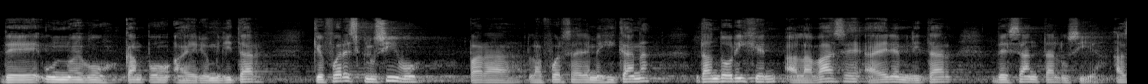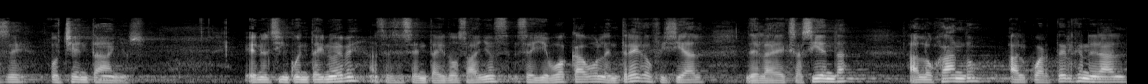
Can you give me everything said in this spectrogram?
de un nuevo campo aéreo militar que fuera exclusivo para la Fuerza Aérea Mexicana, dando origen a la base aérea militar de Santa Lucía hace 80 años. En el 59, hace 62 años, se llevó a cabo la entrega oficial de la ex Hacienda, alojando al cuartel general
